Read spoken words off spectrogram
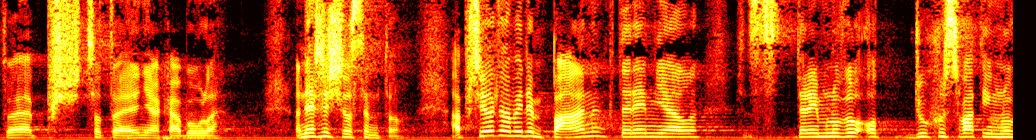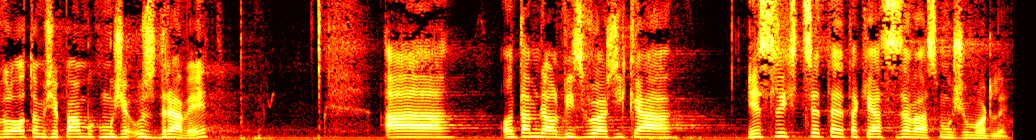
to je, pš, co to je, nějaká boule. A neřešil jsem to. A přijel tam jeden pán, který měl, který mluvil o duchu svatý, mluvil o tom, že pán Bůh může uzdravit. A on tam dal výzvu a říká, jestli chcete, tak já se za vás můžu modlit.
